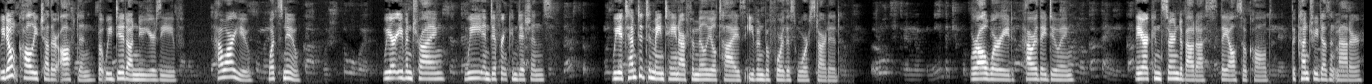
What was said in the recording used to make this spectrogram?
We don't call each other often, but we did on New Year's Eve. How are you? What's new? We are even trying, we in different conditions. We attempted to maintain our familial ties even before this war started. We're all worried. How are they doing? They are concerned about us, they also called. The country doesn't matter.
